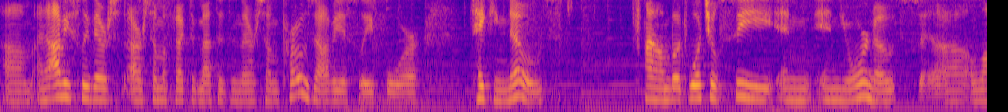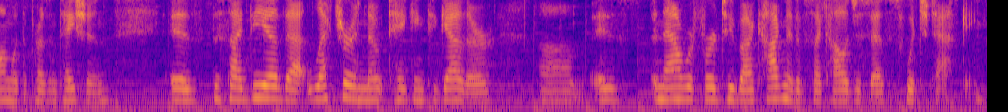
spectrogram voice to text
um, and obviously there are some effective methods and there are some pros, obviously, for taking notes. Um, but what you'll see in, in your notes, uh, along with the presentation, is this idea that lecture and note taking together um, is now referred to by cognitive psychologists as switch tasking.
